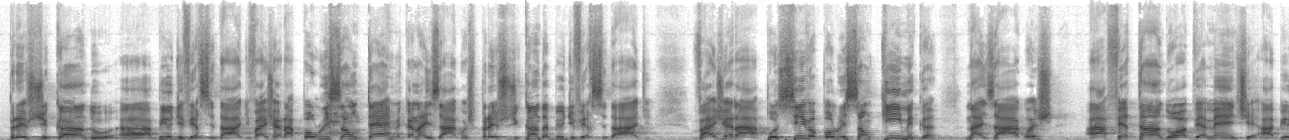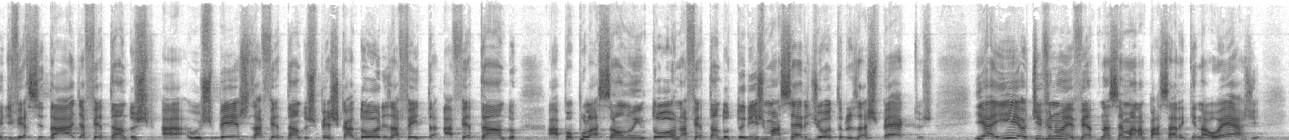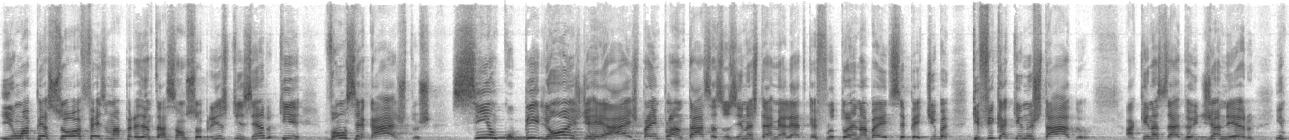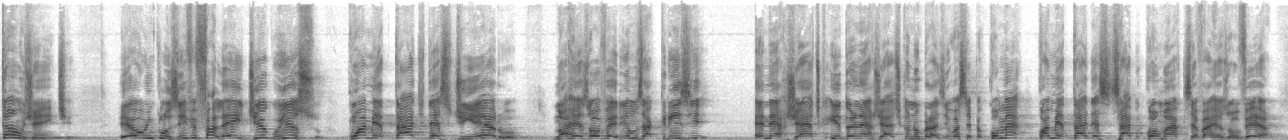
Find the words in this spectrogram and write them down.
prejudicando a biodiversidade, vai gerar poluição térmica nas águas, prejudicando a biodiversidade, vai gerar possível poluição química nas águas, afetando, obviamente, a biodiversidade, afetando os, a, os peixes, afetando os pescadores, afeta, afetando a população no entorno, afetando o turismo, uma série de outros aspectos. E aí eu tive num evento na semana passada aqui na UERJ e uma pessoa fez uma apresentação sobre isso, dizendo que vão ser gastos 5 bilhões de reais para implantar essas usinas termoelétricas flutuantes na Baía de Sepetiba, que fica aqui no estado, aqui na cidade do Rio de Janeiro. Então, gente, eu, inclusive, falei e digo isso: com a metade desse dinheiro, nós resolveríamos a crise energética, hidroenergética no Brasil. Você, como é, com a metade desse, sabe como é que você vai resolver?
